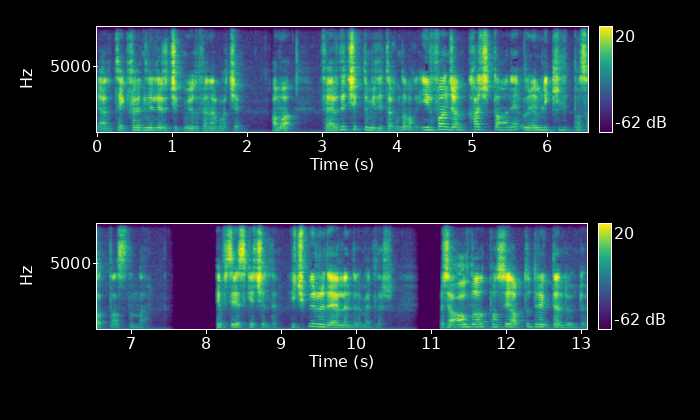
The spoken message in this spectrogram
Yani tek Ferdi ile ileri çıkmıyordu Fenerbahçe. Ama Ferdi çıktı milli takımda. Bak İrfan Can kaç tane önemli kilit pas attı aslında. Hepsi es geçildi. Hiçbirini değerlendiremediler. Mesela aldığı pası yaptı direkten döndü.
